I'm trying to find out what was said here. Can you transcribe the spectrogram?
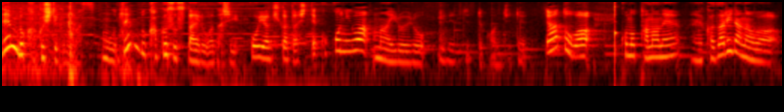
全部隠してくれます。もう全部隠すスタイル私。こういう焼き方して、ここにはまあいろいろ入れてって感じで。で、あとは、この棚ね、えー、飾り棚は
